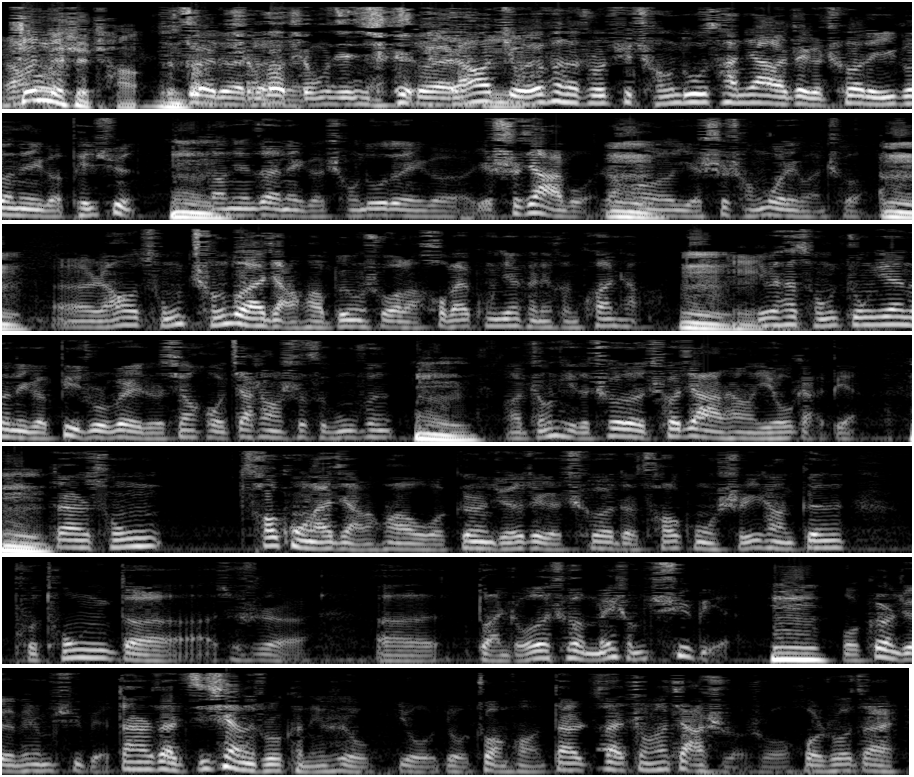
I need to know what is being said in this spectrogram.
真的是长，对对对，停都停不进去。对，然后九月份的时候去成都参加了这个车的一个那个培训，嗯当年在那个成都的那个也试驾过，然后也试乘过这款车。嗯呃，然后从程度来讲的话，不用说了，后排空间肯定很宽敞，嗯因为它从中间的那个 B 柱位置向后加上十四公分，嗯啊，整体的车的车架上也有改变。嗯但是从操控来讲的话，我个人觉得这个车的操控实际上跟普通的就是呃短轴的车没什么区别。嗯我个人觉得没什么区别，但是在极限的时候肯定是有有有状况，但是在正常驾驶的时候，或者说在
